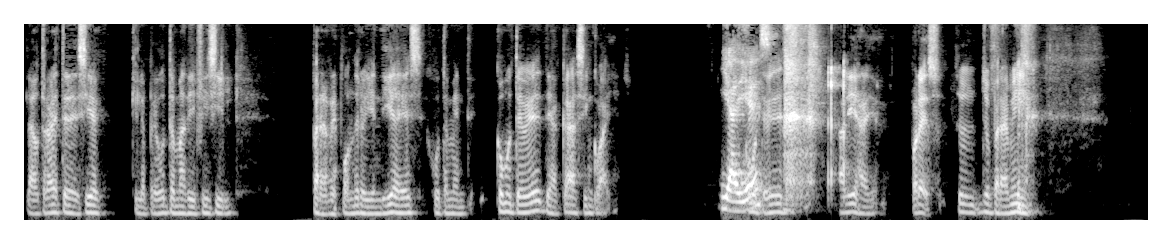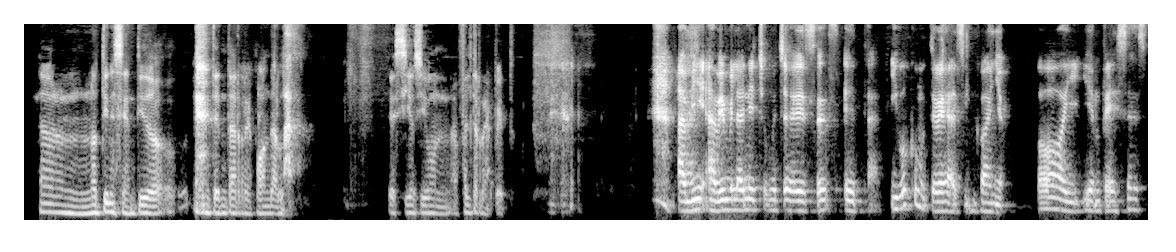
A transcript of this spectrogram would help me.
La otra vez te decía que la pregunta más difícil para responder hoy en día es justamente, ¿cómo te ves de acá a cinco años? ¿Y a diez? A diez años. Por eso, yo, para mí no, tiene sentido intentar responderla. Es sí o sí una falta de respeto. A mí, a mí me lo han hecho muchas veces. ¿Y vos cómo te ves a cinco años? Oh, y, empiezas,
